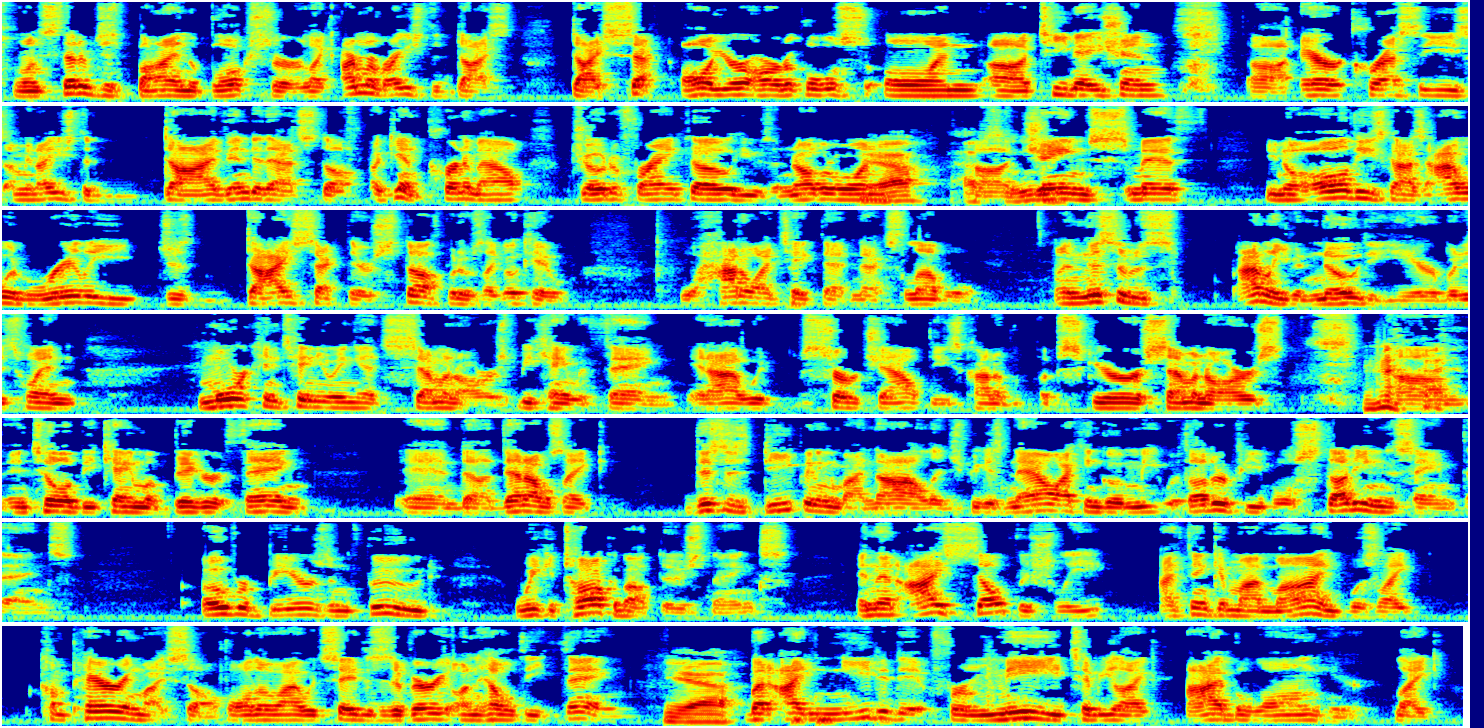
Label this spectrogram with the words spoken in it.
Well, instead of just buying the books or like, I remember I used to dis- dissect all your articles on uh, T Nation, uh, Eric Cressey's. I mean, I used to dive into that stuff. Again, print them out. Joe DeFranco, he was another one. Yeah, uh, absolutely. James Smith, you know, all these guys, I would really just dissect their stuff, but it was like, okay, well, how do I take that next level? And this was, I don't even know the year, but it's when more continuing ed seminars became a thing. And I would search out these kind of obscure seminars um, until it became a bigger thing. And uh, then I was like, this is deepening my knowledge because now I can go meet with other people studying the same things over beers and food. We could talk about those things. And then I selfishly, I think in my mind was like, comparing myself, although I would say this is a very unhealthy thing. Yeah. But I needed it for me to be like, I belong here. Like,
